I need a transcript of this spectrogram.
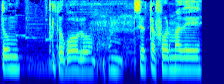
todo un protocolo, cierta forma de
